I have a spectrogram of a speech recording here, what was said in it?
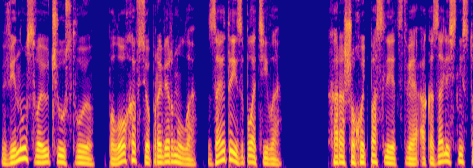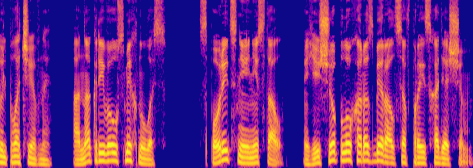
Вину свою чувствую, Плохо все провернула, за это и заплатила. Хорошо, хоть последствия оказались не столь плачевны. Она криво усмехнулась. Спорить с ней не стал. Еще плохо разбирался в происходящем.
